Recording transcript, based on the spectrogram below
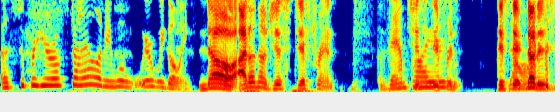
a superhero style. I mean, well, where are we going? No, I don't know. Just different vampires. Just different. Just no, di- no there's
